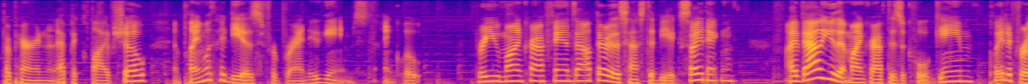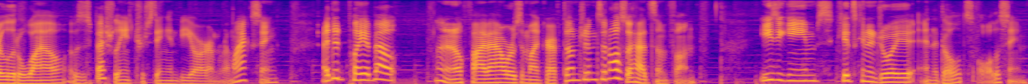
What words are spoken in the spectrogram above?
preparing an epic live show, and playing with ideas for brand new games, end quote. For you Minecraft fans out there, this has to be exciting. I value that Minecraft is a cool game, played it for a little while, it was especially interesting in VR and relaxing. I did play about I don't know, five hours of Minecraft Dungeons and also had some fun. Easy games, kids can enjoy it, and adults all the same.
